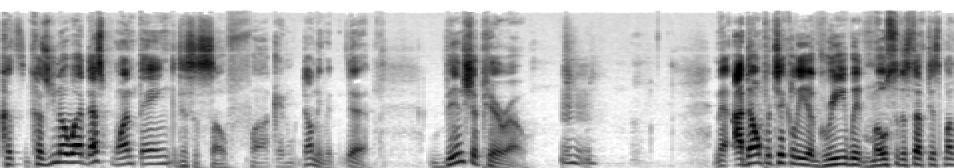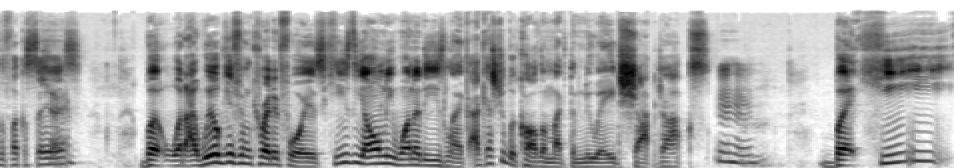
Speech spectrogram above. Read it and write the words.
cause, cause you know what? That's one thing. This is so fucking. Don't even. Yeah, Ben Shapiro. Mm-hmm. Now I don't particularly agree with most of the stuff this motherfucker says, but what I will give him credit for is he's the only one of these like I guess you would call them like the new age shock jocks. Mm-hmm. But he,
